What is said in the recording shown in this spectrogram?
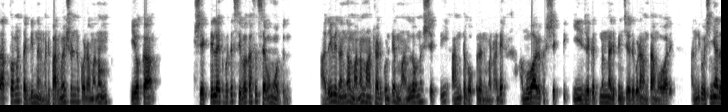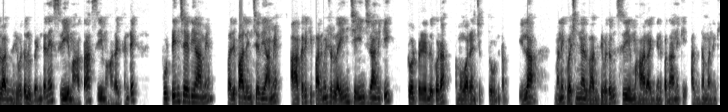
తత్వం తగ్గిందనమాట పరమేశ్వరుని కూడా మనం ఈ యొక్క శక్తి లేకపోతే శివకు అసలు శవం అవుతుంది అదే విధంగా మనం మాట్లాడుకుంటే మనలో ఉన్న శక్తి అంత గొప్పదనమాట అంటే అమ్మవారి యొక్క శక్తి ఈ జగత్తును నడిపించేది కూడా అంత అమ్మవారే. అందుకే విష్ణుయాది వాగ్దేవతలు వెంటనే శ్రీమాత శ్రీ మహారాజ్ అంటే పుట్టించేది ఆమె పరిపాలించేది ఆమె ఆఖరికి పరమేశ్వరు లైన్ చేయించడానికి తోడ్పడేది కూడా అమ్మవారు అని చెప్తూ ఉంటాం. ఇలా మనకి వైష్ణవ వాగ్దేవతలు శ్రీ మహారాజ్ఞి అనే పదానికి అర్థం మనకి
